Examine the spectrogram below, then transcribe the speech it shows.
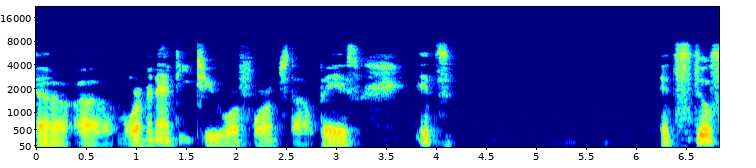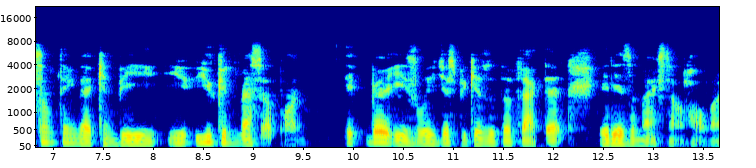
uh, uh, more of an anti-2 or forum style base, it's it's still something that can be you, you can mess up on it very easily just because of the fact that it is a max town hall 9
